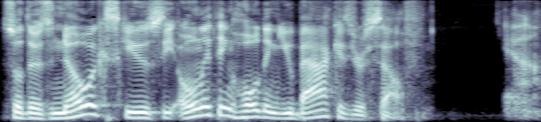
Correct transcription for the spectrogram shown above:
So there's no excuse. The only thing holding you back is yourself. Yeah.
